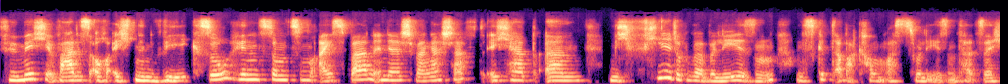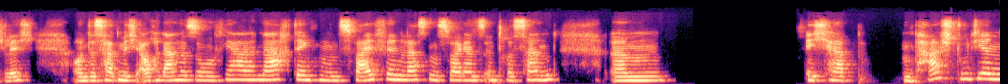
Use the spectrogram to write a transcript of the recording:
für mich war das auch echt ein Weg so hin zum, zum Eisbaden in der Schwangerschaft. Ich habe ähm, mich viel darüber belesen und es gibt aber kaum was zu lesen tatsächlich. Und das hat mich auch lange so ja nachdenken und zweifeln lassen. Es war ganz interessant. Ähm, ich habe ein paar Studien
